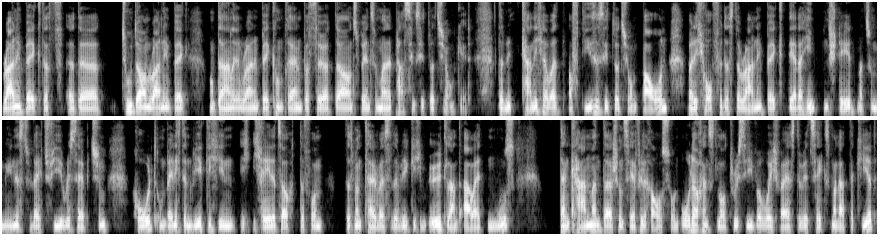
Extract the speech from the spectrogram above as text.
Running Back, der, äh, der Two-Down Running Back und der andere Running Back kommt rein bei Third Downs, wenn es um eine Passing-Situation geht. Dann kann ich aber auf diese Situation bauen, weil ich hoffe, dass der Running Back, der da hinten steht, mal zumindest vielleicht vier Reception holt und wenn ich dann wirklich in, ich, ich rede jetzt auch davon, dass man teilweise da wirklich im Ödland arbeiten muss, dann kann man da schon sehr viel rausholen. Oder auch ein Slot-Receiver, wo ich weiß, der wird sechsmal attackiert.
